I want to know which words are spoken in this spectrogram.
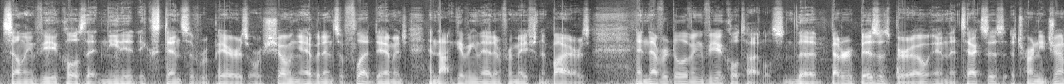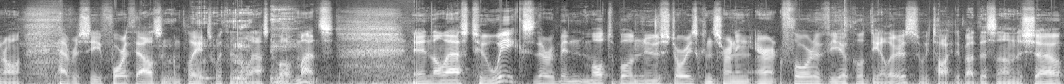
selling vehicles that needed extensive repairs, or showing evidence of flood damage and not giving that information to buyers, and never delivering vehicle titles. The Better Business Bureau and the Texas Attorney General have received 4,000 complaints within the last 12 months. In the last two weeks, there have been multiple news stories concerning errant Florida vehicle dealers. We talked about this on the show.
